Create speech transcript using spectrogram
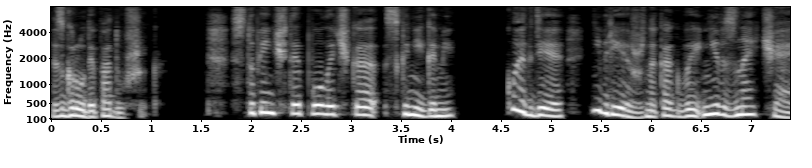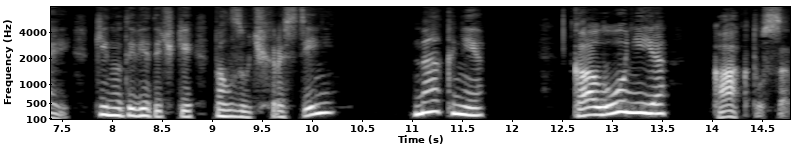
с грудой подушек, ступенчатая полочка с книгами, кое-где небрежно, как бы невзначай, кинуты веточки ползучих растений, на окне колония кактусов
